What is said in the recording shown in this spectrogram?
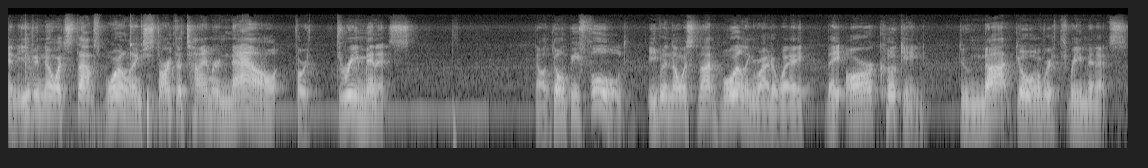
And even though it stops boiling, start the timer now for three minutes. Now don't be fooled. Even though it's not boiling right away, they are cooking. Do not go over three minutes.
